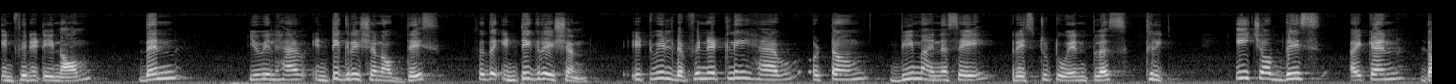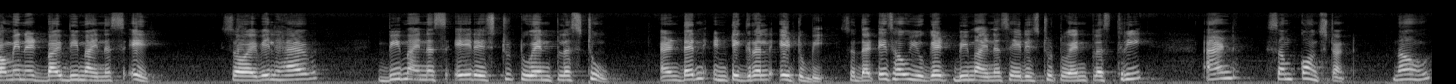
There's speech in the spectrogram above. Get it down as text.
infinity norm. Then you will have integration of this. So, the integration it will definitely have a term b minus a raised to 2 n plus 3. Each of this I can dominate by b minus a. So, I will have b minus a raised to 2 n plus 2 and then integral a to b. So, that is how you get b minus a raised to 2 n plus 3 and some constant. Now,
